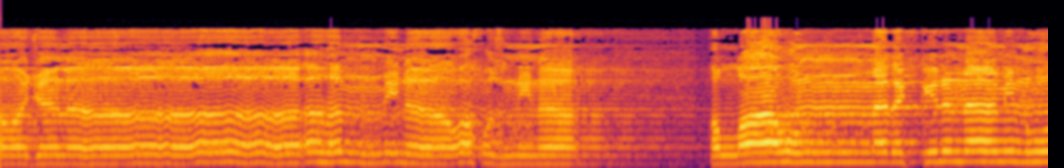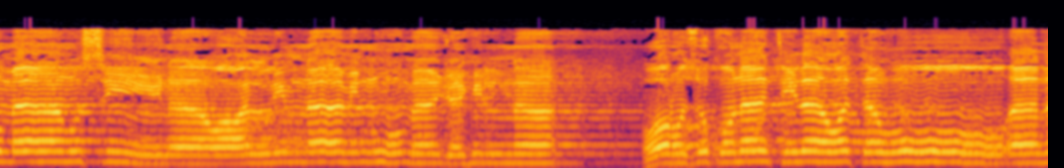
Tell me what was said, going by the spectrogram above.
وجلاء همنا وحزننا. اللهم ذكرنا منه ما نسينا وعلمنا منه ما جهلنا. وارزقنا تلاوته آناء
